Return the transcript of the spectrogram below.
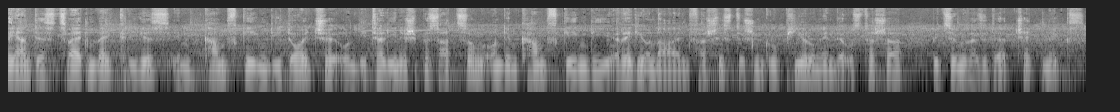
Während des Zweiten Weltkrieges, im Kampf gegen die deutsche und italienische Besatzung und im Kampf gegen die regionalen faschistischen Gruppierungen der Ustascha bzw. der Chetniks,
